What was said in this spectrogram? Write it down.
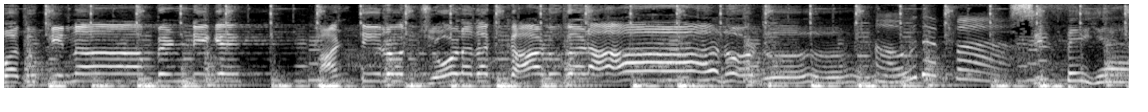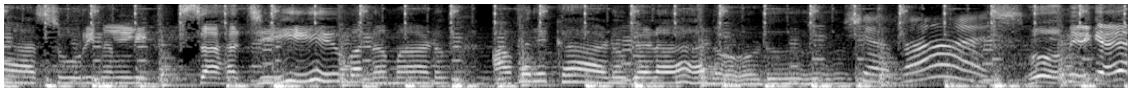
ಬದುಕಿನ ಬೆಂಡಿಗೆ ಅಂಟಿರೋ ಜೋಳದ ಕಾಳುಗಳ ನೋಡು. ಹೌದಪ್ಪ. ಸಿಪ್ಪೆಯ ಸೂರಿನಲ್ಲಿ ಸಹಜೀವನ ಮಾಡು ಅವರೆ ಕಾಳುಗಳ ನೋಡು. ಭೂಮಿಗೆ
